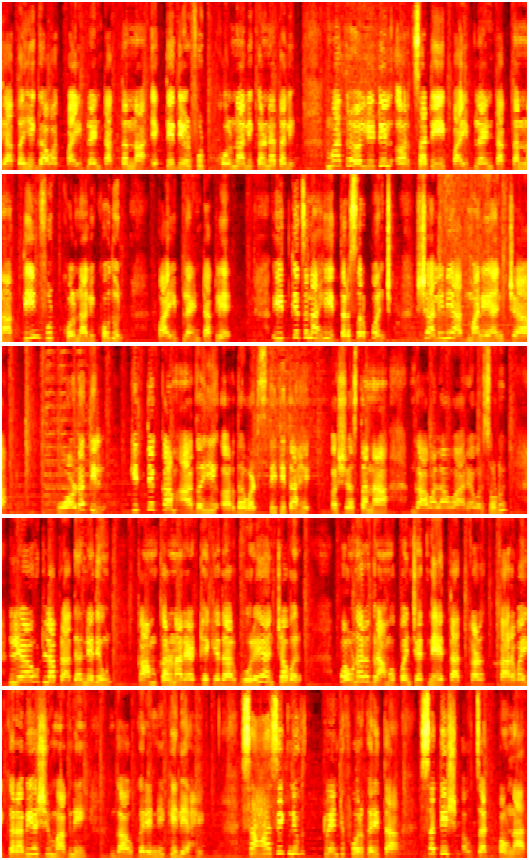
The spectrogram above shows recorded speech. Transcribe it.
त्यातही गावात पाईपलाईन टाकताना एक ते दीड फूट खोल नाली करण्यात आली. मात्र लिटिल अर्थसाठी पाईपलाईन टाकताना तीन फूट खोल नाली खोदून पाईपलाईन टाकली आहे. इतकेच नाही तर सरपंच शालिनी आदमाने यांच्या वॉर्डातील कित्येक काम आजही अर्धवट स्थितीत आहे. असे असताना गावाला वाऱ्यावर सोडून लेआउटला प्राधान्य देऊन काम करणाऱ्या ठेकेदार गोरे यांच्यावर पवणार ग्रामपंचायतने तात्काळ कारवाई करावी अशी मागणी गावकऱ्यांनी केली आहे. साहसिक न्यूज ट्वेंटी फोरकरिता सतीश अवचट पवनार.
